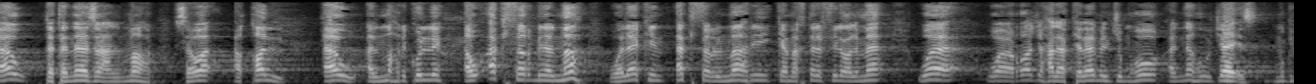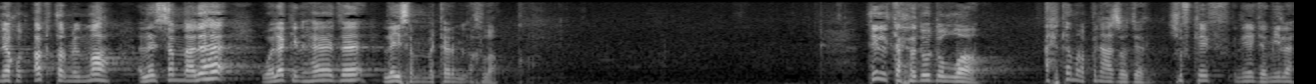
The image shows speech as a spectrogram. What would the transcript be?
أو تتنازل عن المهر سواء أقل أو المهر كله أو أكثر من المهر ولكن أكثر المهر كما اختلف في العلماء و والراجح على كلام الجمهور أنه جائز. ممكن يأخذ أكثر من المهر الذي سمى لها ولكن هذا ليس من مكارم الأخلاق. تلك حدود الله. أحكام ربنا عز وجل. شوف كيف إن هي جميلة.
